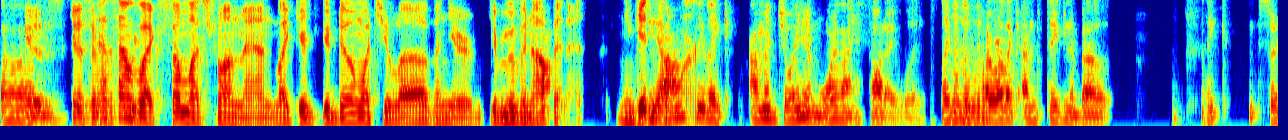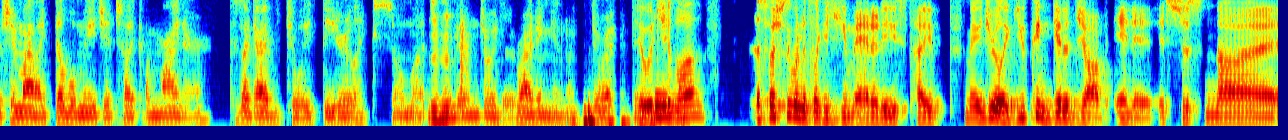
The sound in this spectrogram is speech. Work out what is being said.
Uh, Get um, us, get us in. that sounds free. like so much fun, man. Like you're you're doing what you love and you're you're moving up in it. You're getting yeah, somewhere. honestly, like I'm enjoying it more than I thought I would. Like to the Mhm. point where like I'm thinking about like switching my like double major to like a minor because like I've enjoyed theater like so much. Mhm. Like I enjoyed writing and like directing. Do what you love. especially when it's like a humanities type major, like you can get a job in it. It's just not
